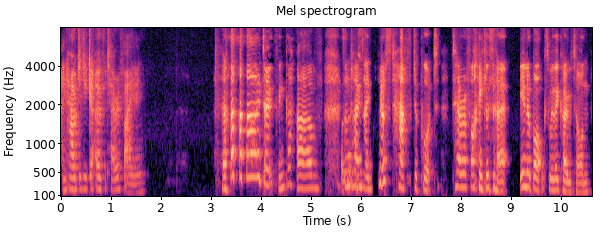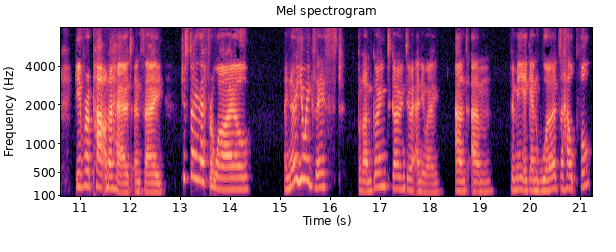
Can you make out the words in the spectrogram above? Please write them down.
And how did you get over terrifying? I don't think I have. Sometimes I just have to put terrified Lisette in a box with a coat on, give her a pat on her head, and say, just stay there for a while. I know you exist, but I'm going to go and do it anyway. And um, for me, again, words are helpful.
